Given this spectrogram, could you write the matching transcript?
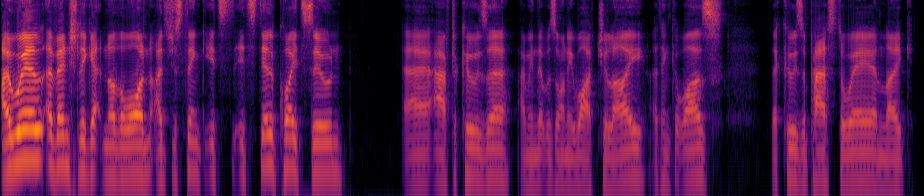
I will eventually get another one. I just think it's it's still quite soon uh, after Kuza. I mean, that was only what July, I think it was, that Kuza passed away, and like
